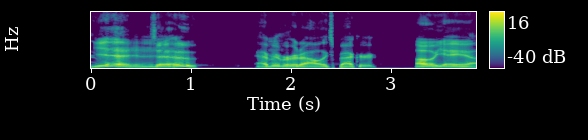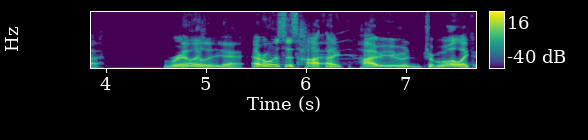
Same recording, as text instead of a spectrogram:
Yeah, yeah, yeah. So, ooh. Have you ever heard of Alex Becker? Oh yeah, yeah, yeah. really? Yeah. Everyone says hi, like Hyro and Triple Whale, like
